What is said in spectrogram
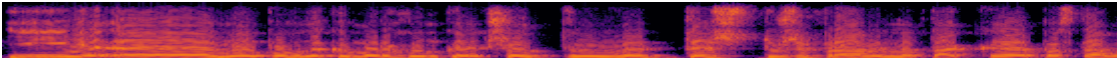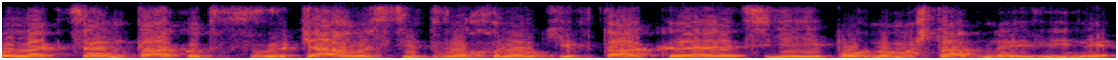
І е, ну по великому рахунку, якщо от ви теж дуже правильно так е, поставили акцент, так от в тяглості двох років, так е, цієї повномасштабної війни,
